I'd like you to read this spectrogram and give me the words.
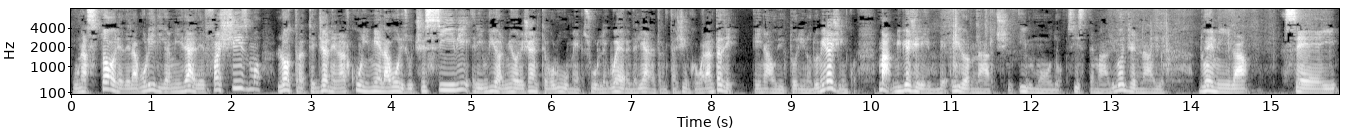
una storia della politica militare del fascismo, l'ho tratteggiata in alcuni miei lavori successivi, rinvio al mio recente volume sulle guerre italiane 35-43 e in Audi Torino 2005, ma mi piacerebbe ritornarci in modo sistematico. Gennaio 2006.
